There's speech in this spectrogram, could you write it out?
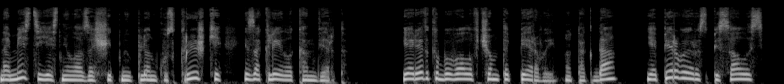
На месте я сняла защитную пленку с крышки и заклеила конверт. Я редко бывала в чем то первой, но тогда я первой расписалась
